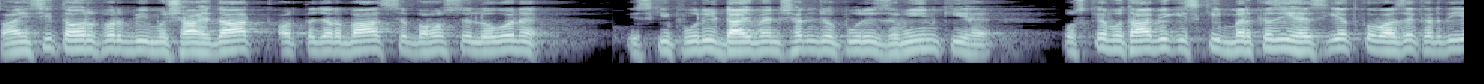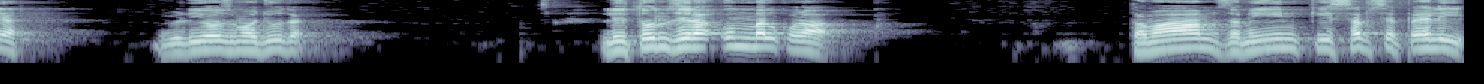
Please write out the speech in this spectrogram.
سائنسی طور پر بھی مشاہدات اور تجربات سے بہت سے لوگوں نے اس کی پوری ڈائمینشن جو پوری زمین کی ہے، اس کے مطابق اس کی مرکزی حیثیت کو واضح کر دیا۔ ہے ویڈیوز موجود ہے لتن ذرا ام القرا تمام زمین کی سب سے پہلی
